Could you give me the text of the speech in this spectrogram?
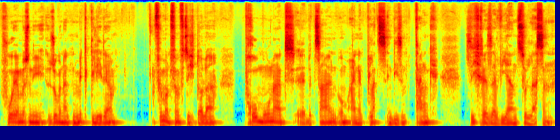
Vorher müssen die sogenannten Mitglieder 55 Dollar pro Monat äh, bezahlen, um einen Platz in diesem Tank sich reservieren zu lassen.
